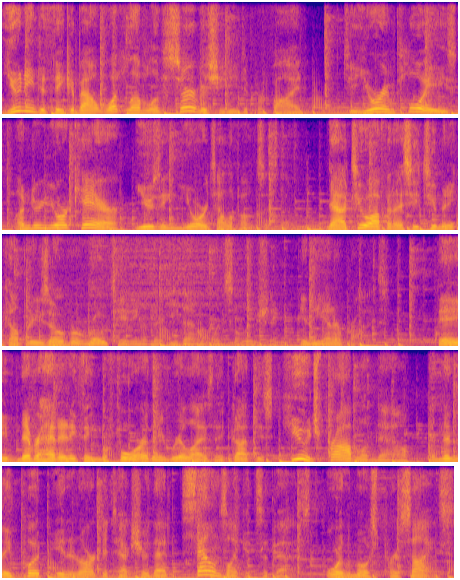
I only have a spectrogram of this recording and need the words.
You need to think about what level of service you need to provide to your employees under your care using your telephone system. Now, too often I see too many companies over rotating on their E911 solution in the enterprise. They've never had anything before, they realize they've got this huge problem now, and then they put in an architecture that sounds like it's the best or the most precise.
